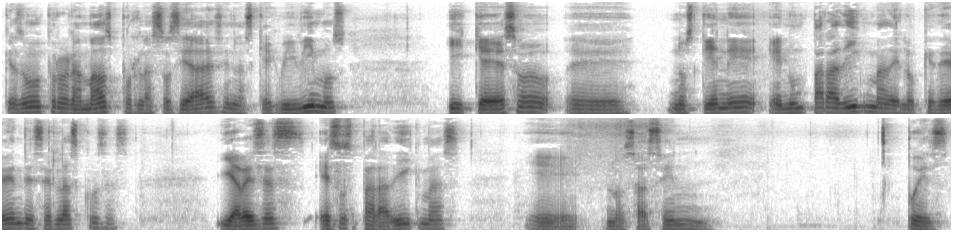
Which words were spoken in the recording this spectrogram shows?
que somos programados por las sociedades en las que vivimos y que eso eh, nos tiene en un paradigma de lo que deben de ser las cosas. Y a veces esos paradigmas eh, nos hacen pues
